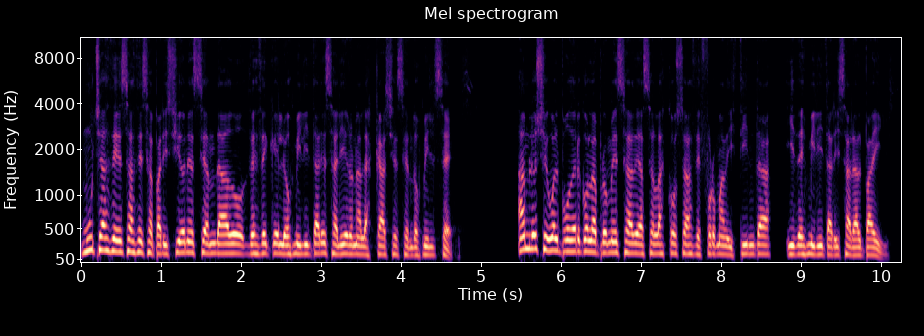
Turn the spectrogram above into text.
muchas de esas desapariciones se han dado desde que los militares salieron a las calles en 2006. AMLO llegó al poder con la promesa de hacer las cosas de forma distinta y desmilitarizar al país.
